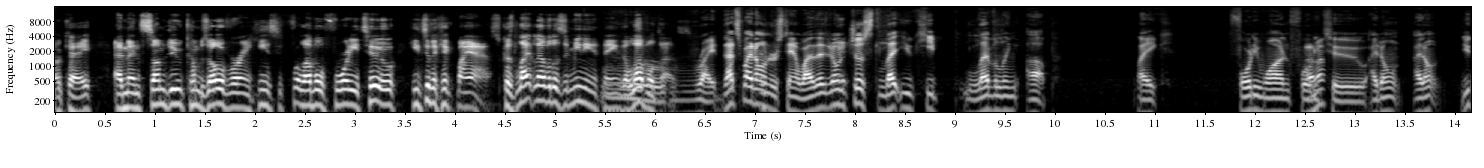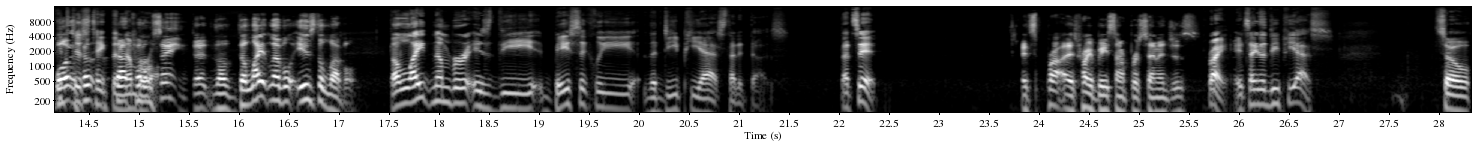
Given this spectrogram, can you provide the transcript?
okay, and then some dude comes over and he's for level 42, he's going to kick my ass because light level doesn't mean anything, the level does. Right. That's why I don't understand why they don't just let you keep leveling up, like 41, 42. I don't. I don't. You can Well, just take the number. that's number. what I'm off. saying. The, the, the light level is the level. The light number is the basically the DPS that it does. That's it. It's, pro- it's probably based on percentages. Right. It's like the DPS. So,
